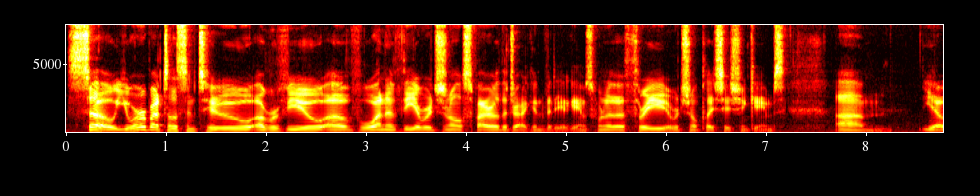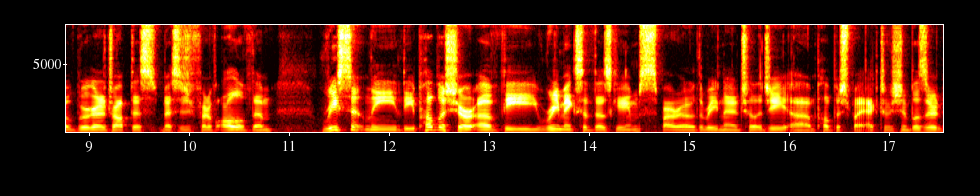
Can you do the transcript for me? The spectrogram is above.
So, you were about to listen to a review of one of the original Spyro the Dragon video games, one of the three original PlayStation games. Um, you know, we're going to drop this message in front of all of them. Recently, the publisher of the remakes of those games, Spyro the Reignited Trilogy, um, published by Activision Blizzard,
